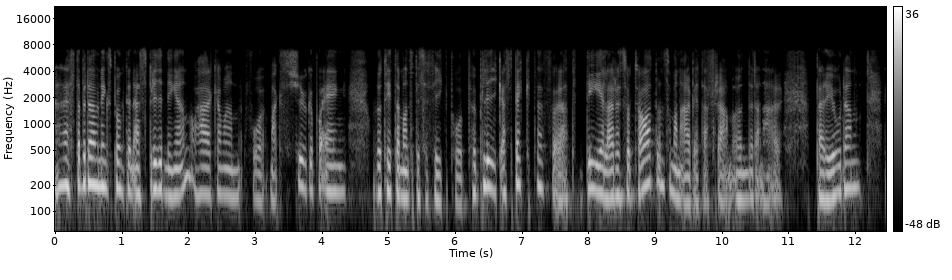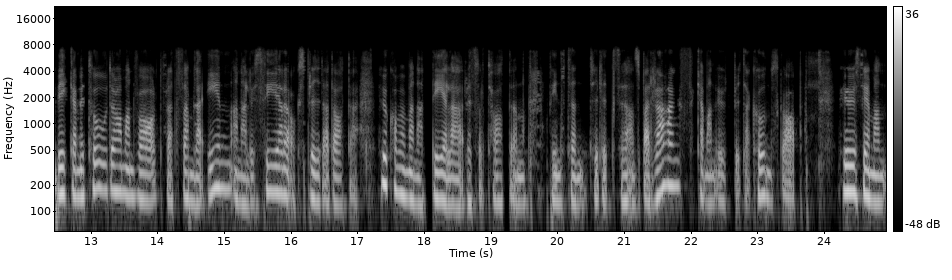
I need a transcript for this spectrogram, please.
Nästa bedömningspunkten är spridningen och här kan man få max 20 poäng. Och då tittar man specifikt på publikaspekter för att dela resultaten som man arbetar fram under den här perioden. Vilka metoder har man valt för att samla in, analysera och sprida data? Hur kommer man att dela resultaten? Finns det en tydlig transparens? Kan man utbyta kunskap? Hur ser man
